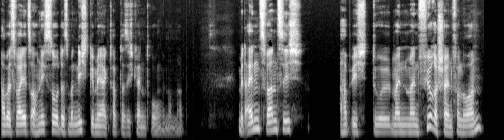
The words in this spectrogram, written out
Aber es war jetzt auch nicht so, dass man nicht gemerkt hat, dass ich keine Drogen genommen habe. Mit 21 habe ich meinen, meinen Führerschein verloren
